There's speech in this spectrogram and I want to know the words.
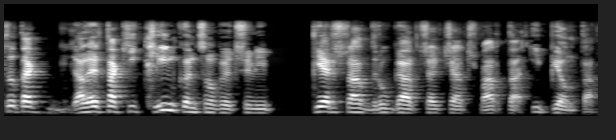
to tak, ale taki klin końcowy, czyli pierwsza, druga, trzecia, czwarta i piąta.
